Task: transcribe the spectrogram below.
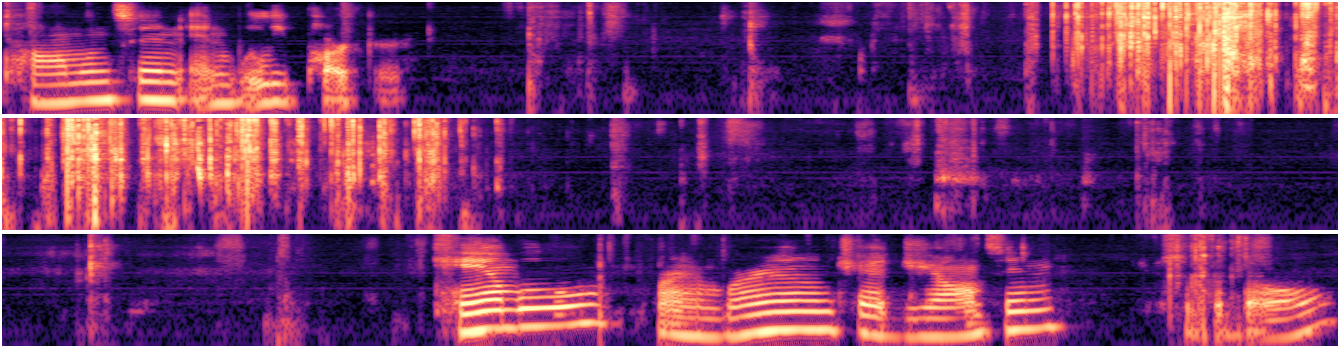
Tomlinson, and Willie Parker. Campbell, Brian Brown, Chad Johnson, Joseph Addai.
